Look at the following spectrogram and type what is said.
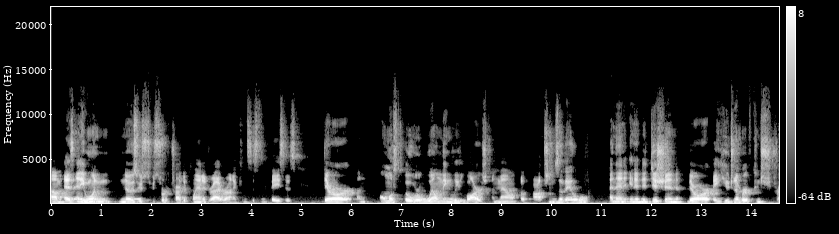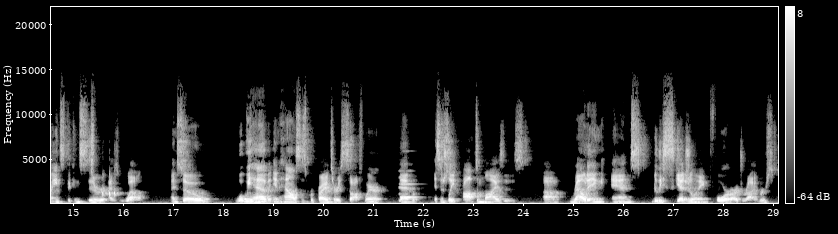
Um, as anyone knows who's, who's sort of tried to plan a driver on a consistent basis, there are an almost overwhelmingly large amount of options available. And then in addition, there are a huge number of constraints to consider as well. And so what we have in house is proprietary software that essentially optimizes um, routing and really scheduling for our drivers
